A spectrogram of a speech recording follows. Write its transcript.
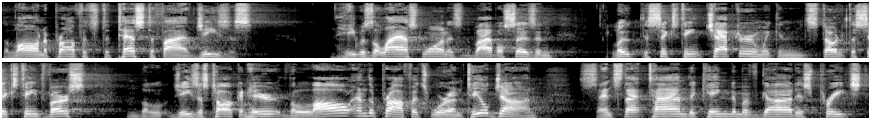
the law and the prophets to testify of Jesus. He was the last one, as the Bible says in Luke, the 16th chapter, and we can start at the 16th verse. The, Jesus talking here, the law and the prophets were until John. Since that time, the kingdom of God is preached,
